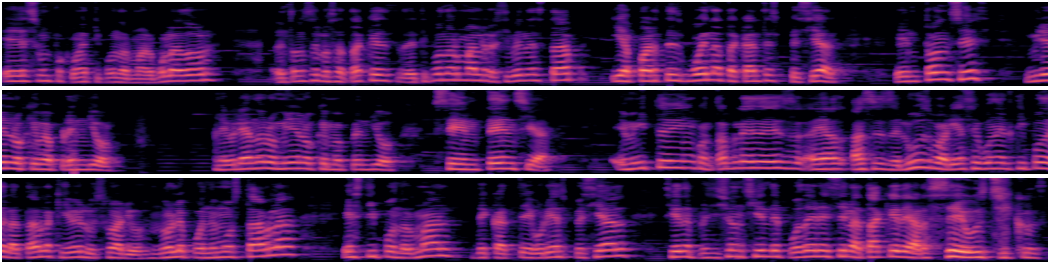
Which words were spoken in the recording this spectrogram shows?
es un Pokémon de tipo normal volador. Entonces los ataques de tipo normal reciben stab y aparte es buen atacante especial. Entonces, miren lo que me aprendió. Leveleándolo, miren lo que me aprendió. Sentencia. Emite incontables eh, haces de luz, varía según el tipo de la tabla que lleve el usuario. No le ponemos tabla, es tipo normal, de categoría especial, 100 de precisión, 100 de poder, es el ataque de Arceus, chicos.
